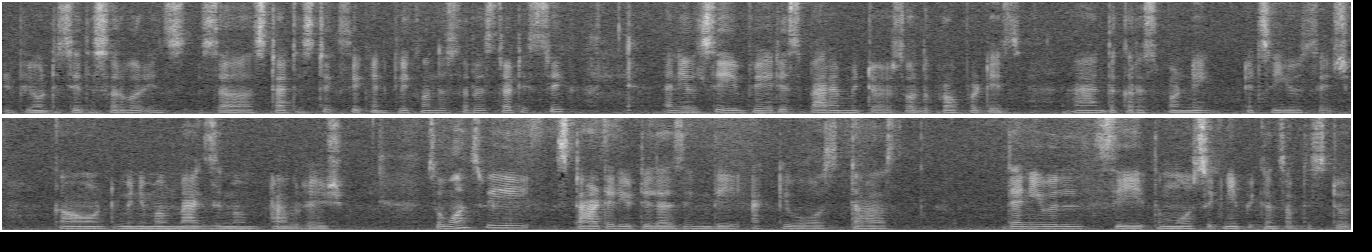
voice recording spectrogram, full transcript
If you want to see the server in uh, statistics you can click on the server statistics and you'll see various parameters or the properties and the corresponding its usage count minimum maximum average. So once we started utilizing the ActiveVOS task then you will see the most significance of this tool.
